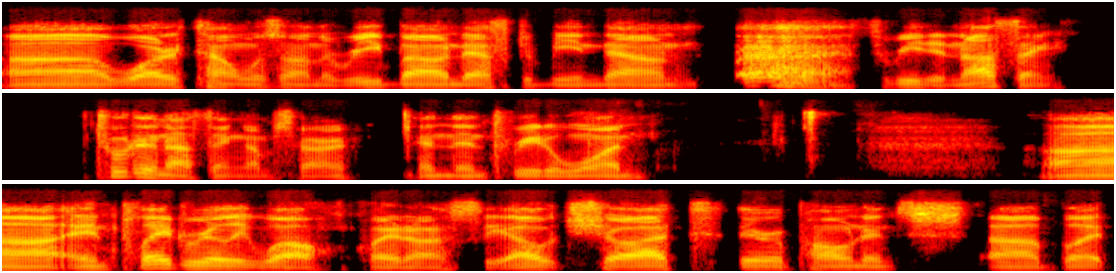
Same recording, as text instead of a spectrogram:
Uh, Watertown was on the rebound after being down 3 to nothing. two to nothing. I'm sorry, and then three to one. Uh, and played really well, quite honestly. Outshot their opponents, uh, but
